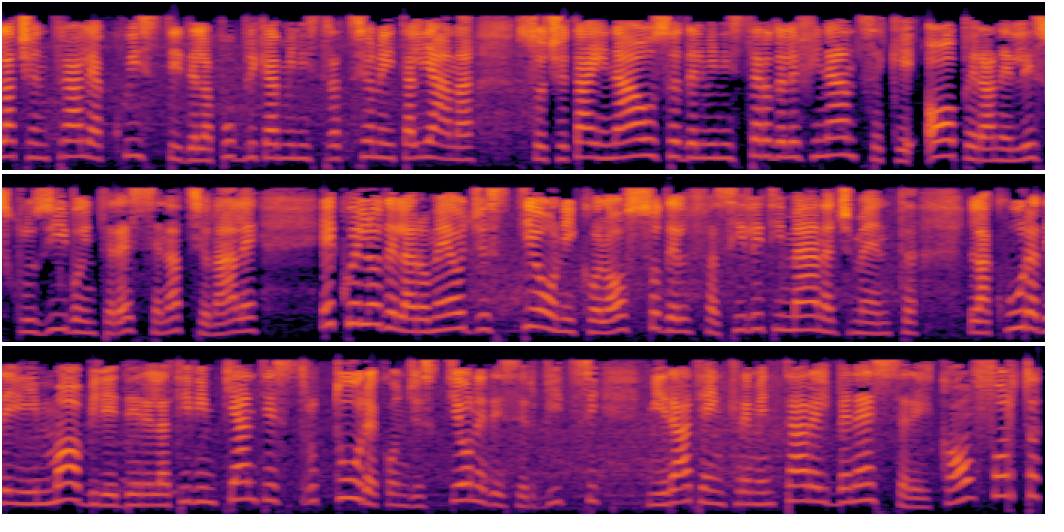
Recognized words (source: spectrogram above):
la centrale acquisti della pubblica amministrazione italiana, società in house del Ministero delle Finanze che opera nell'esclusivo interesse nazionale, e quello della Romeo Gestioni, colosso del facility management, la cura degli immobili e dei relativi impianti e strutture con gestione dei servizi mirati a incrementare il benessere, il comfort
